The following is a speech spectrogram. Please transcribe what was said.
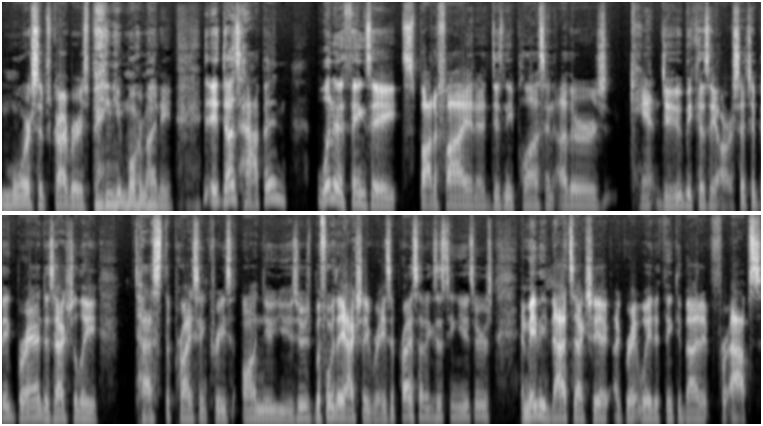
more subscribers paying you more money. It does happen. One of the things a Spotify and a Disney Plus and others can't do because they are such a big brand is actually test the price increase on new users before they actually raise the price on existing users. And maybe that's actually a, a great way to think about it for apps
